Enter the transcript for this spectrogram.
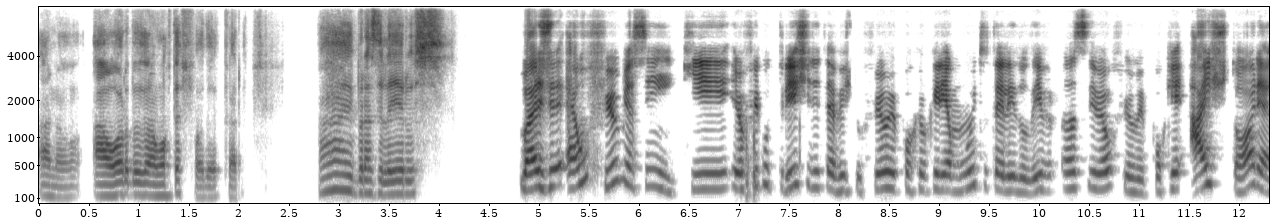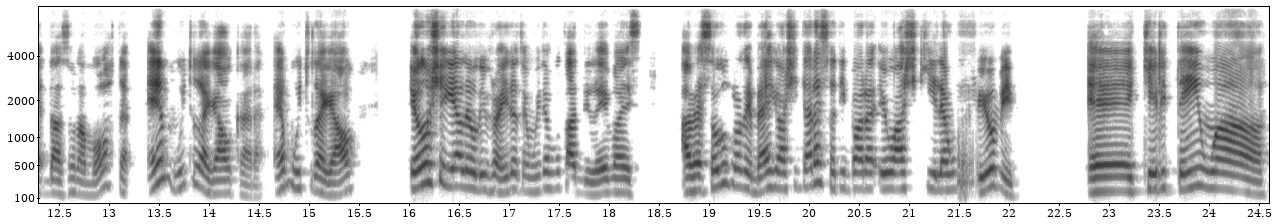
Ah, não. A Hora da Zona Morta é foda, cara. Ai, brasileiros. Mas é um filme, assim, que eu fico triste de ter visto o filme, porque eu queria muito ter lido o livro antes de ver o filme. Porque a história da Zona Morta é muito legal, cara. É muito legal. Eu não cheguei a ler o livro ainda, tenho muita vontade de ler, mas a versão do Cronenberg eu acho interessante, embora eu acho que ele é um filme é, que ele tem uma.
